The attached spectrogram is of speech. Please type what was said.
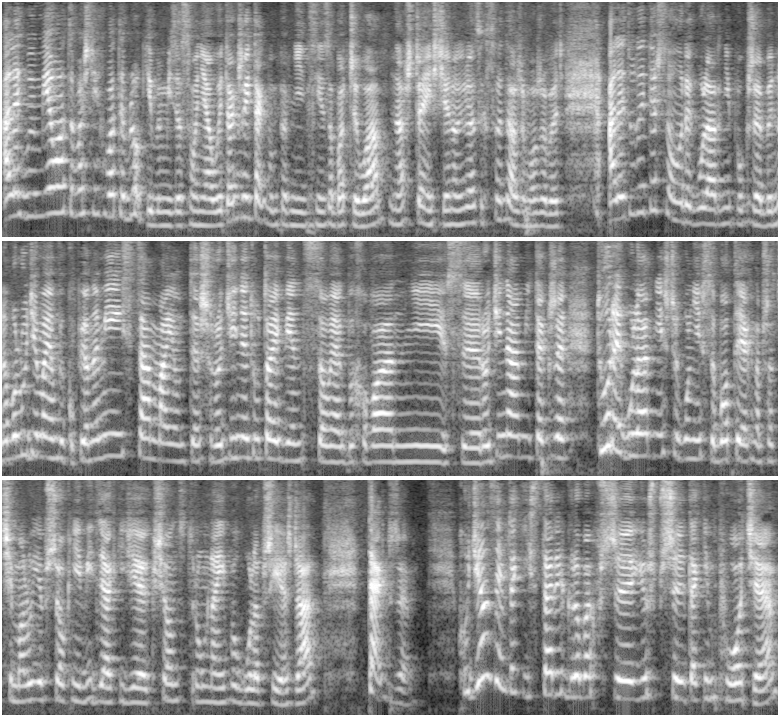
ale jakbym miała, to właśnie chyba te bloki by mi zasłaniały, także i tak bym pewnie nic nie zobaczyła. Na szczęście, no ile tych cmentarzy może być. Ale tutaj też są regularnie pogrzeby, no bo ludzie mają wykupione miejsca, mają też rodziny tutaj, więc są jakby chowani z rodzinami, także tu regularnie, szczególnie w sobotę, jak na przykład się maluje przy oknie, widzę jak idzie ksiądz, trumna i w ogóle przyjeżdża. Także, chodziłam sobie w takich starych grobach przy, już przy takim płocie,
